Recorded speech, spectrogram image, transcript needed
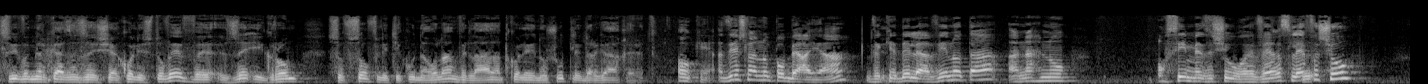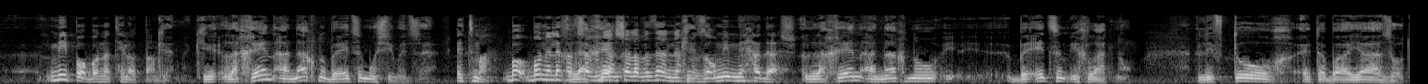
סביב המרכז הזה שהכל יסתובב, וזה יגרום סוף סוף לתיקון העולם ולהעלאת כל האנושות לדרגה אחרת. אוקיי, אז יש לנו פה בעיה, וכדי להבין אותה, אנחנו עושים איזשהו רוורס לאיפשהו. מפה בוא נתחיל עוד פעם. כן, כי לכן אנחנו בעצם עושים את זה. את מה? בוא, בוא נלך עכשיו לכן- מהשלב הזה, אנחנו כן. זורמים מחדש. לכן אנחנו בעצם החלטנו לפתוח את הבעיה הזאת,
